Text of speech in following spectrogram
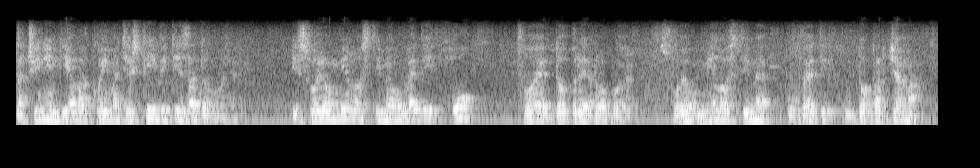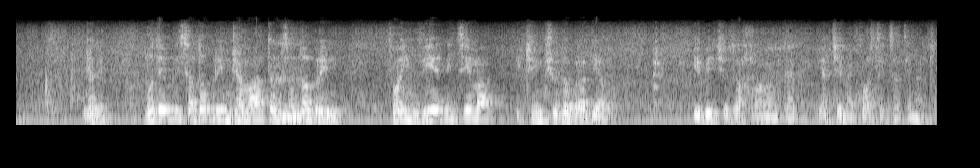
da činim dijela kojima ćeš ti biti zadovoljan i svojom milosti me uvedi u tvoje dobre robove svojom milosti me uvedi u dobar džamat jeli budem li sa dobrim džamatom sa dobrim tvojim vjernicima i činit ću dobra djela i bit ću zahvalan tebi ja će me posticati na to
